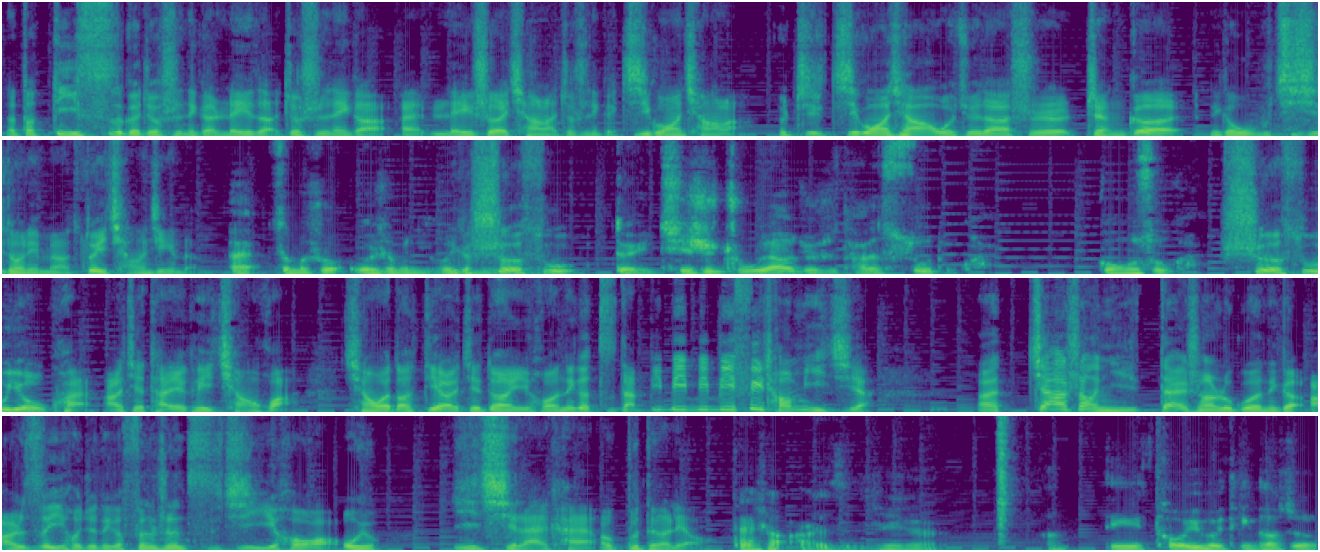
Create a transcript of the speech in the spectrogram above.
那到第四个就是那个雷的，就是那个哎镭射枪了，就是那个激光枪了。这激光枪我觉得是整个那个武器系统里面最强劲的。哎，怎么说为什么你会？那个射速对，其实主要就是它的速度快，攻速快，射速又快，而且它也可以强化，强化到第二阶段以后，那个子弹哔哔哔哔非常密集啊。啊，加上你带上如果那个儿子以后就那个分身子机以后啊，哦呦。一起来开哦，不得了！带上儿子，这个啊，第头一回听到这种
